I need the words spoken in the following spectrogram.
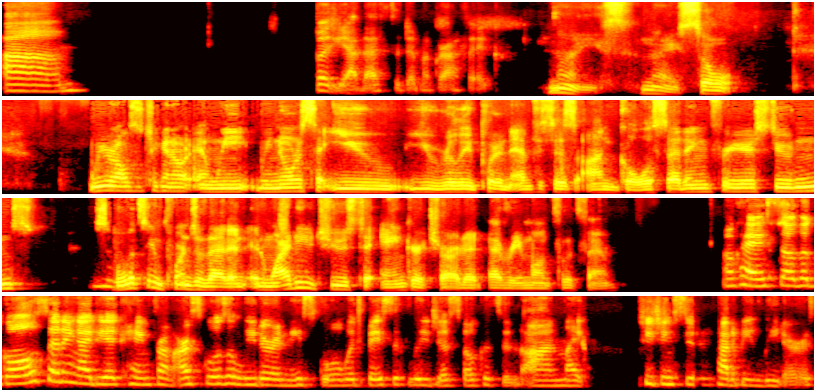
um but yeah, that's the demographic. Nice, nice. So we were also checking out and we we noticed that you you really put an emphasis on goal setting for your students so mm-hmm. what's the importance of that and, and why do you choose to anchor chart it every month with them okay so the goal setting idea came from our school is a leader in me school which basically just focuses on like teaching students how to be leaders.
